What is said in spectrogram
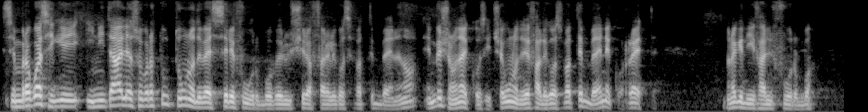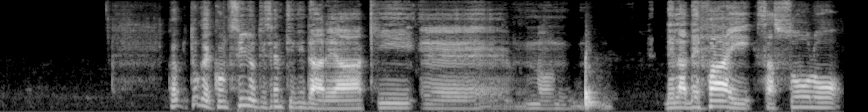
sembra quasi che in Italia soprattutto uno deve essere furbo per riuscire a fare le cose fatte bene, no? E invece non è così, cioè uno deve fare le cose fatte bene e corrette, non è che devi fare il furbo. Tu che consiglio ti senti di dare a chi eh, non, della DeFi sa solo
